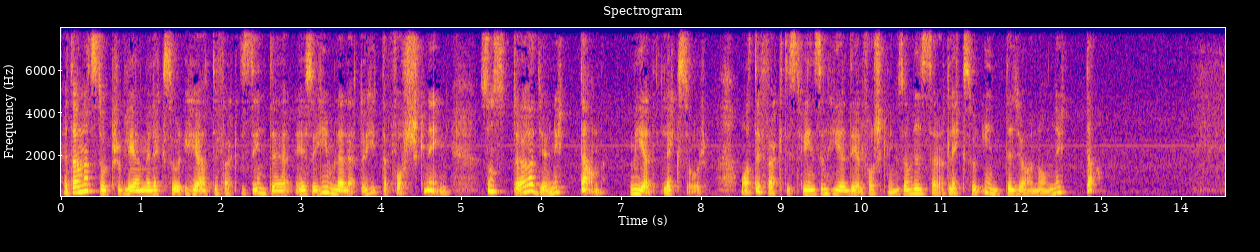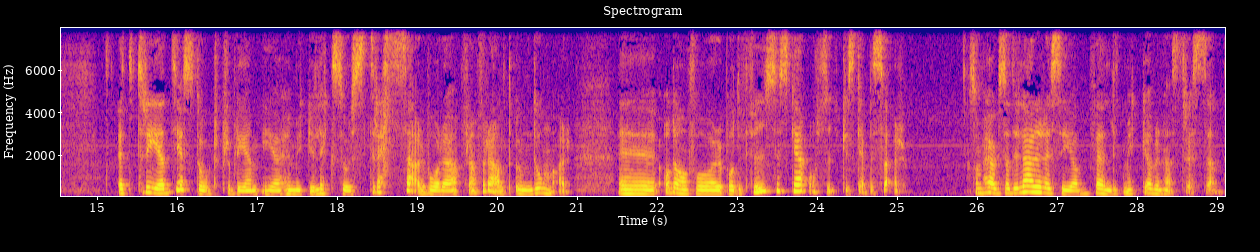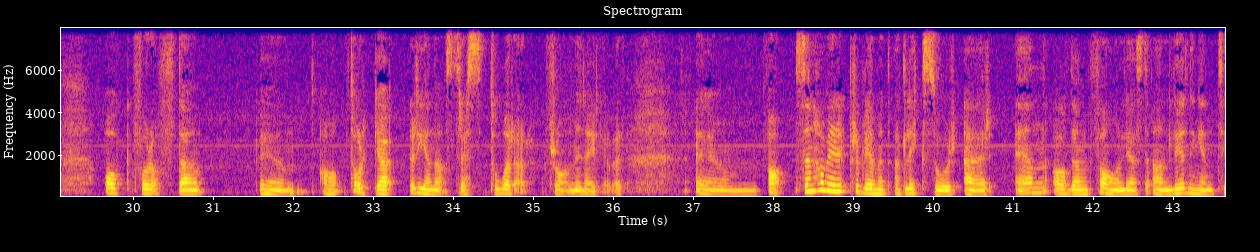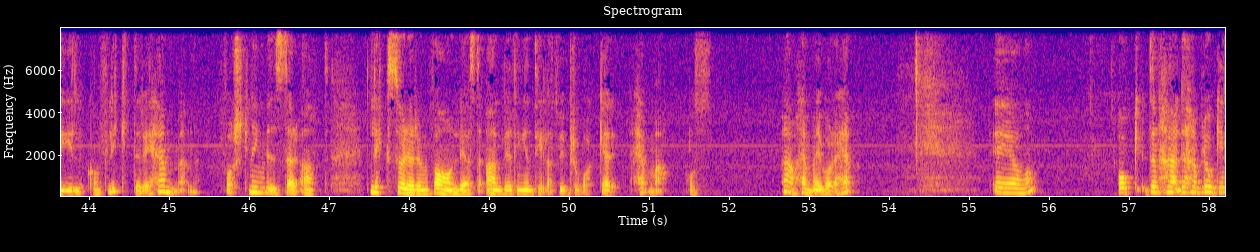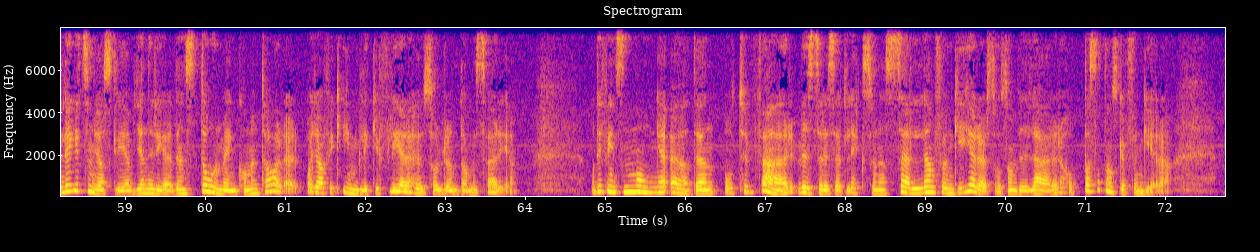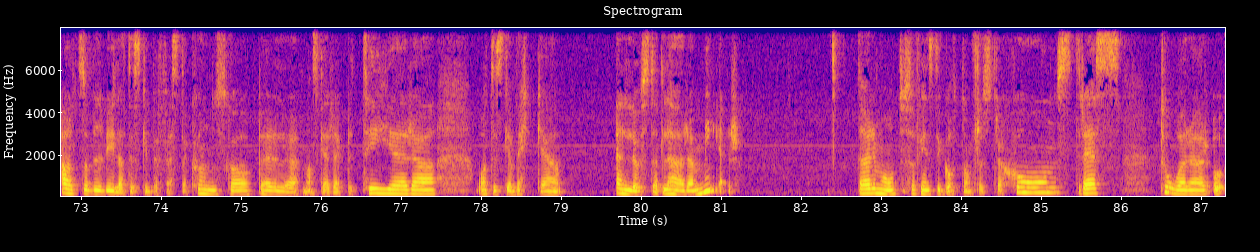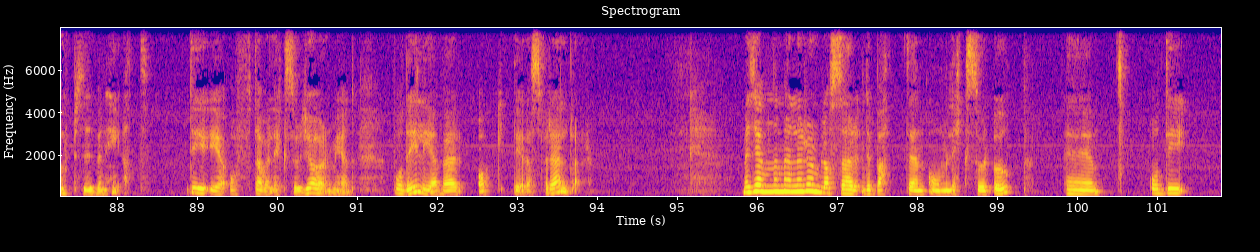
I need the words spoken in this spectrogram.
Ett annat stort problem med läxor är att det faktiskt inte är så himla lätt att hitta forskning som stödjer nyttan med läxor och att det faktiskt finns en hel del forskning som visar att läxor inte gör någon nytta. Ett tredje stort problem är hur mycket läxor stressar våra framförallt ungdomar eh, och de får både fysiska och psykiska besvär. Som högstadielärare ser jag väldigt mycket av den här stressen och får ofta eh, ja, torka rena stresstårar från mina elever. Eh, ja. Sen har vi problemet att läxor är en av den vanligaste anledningen till konflikter i hemmen. Forskning visar att läxor är den vanligaste anledningen till att vi bråkar hemma, hos, ja, hemma i våra hem. Ja, och den här, det här blogginlägget som jag skrev genererade en stor mängd kommentarer och jag fick inblick i flera hushåll runt om i Sverige. Och det finns många öden och tyvärr visar det sig att läxorna sällan fungerar så som vi lärare hoppas att de ska fungera. Alltså vi vill att det ska befästa kunskaper eller att man ska repetera och att det ska väcka en lust att lära mer. Däremot så finns det gott om frustration, stress, tårar och uppgivenhet. Det är ofta vad läxor gör med både elever och deras föräldrar. Med jämna mellanrum blossar debatten om läxor upp. Eh, och det,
